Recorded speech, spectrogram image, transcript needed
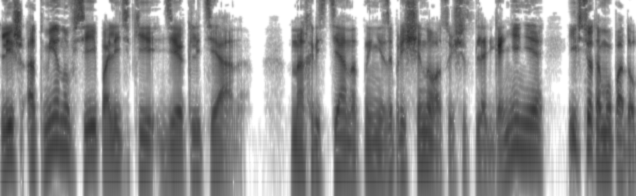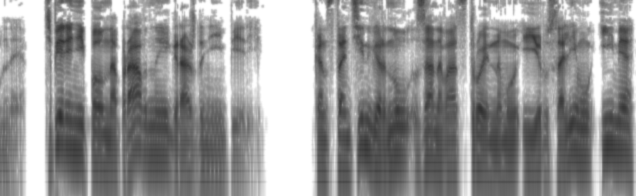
лишь отмену всей политики Диоклетиана, на христиан отныне запрещено осуществлять гонения и все тому подобное. Теперь они полноправные граждане империи. Константин вернул заново отстроенному Иерусалиму имя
